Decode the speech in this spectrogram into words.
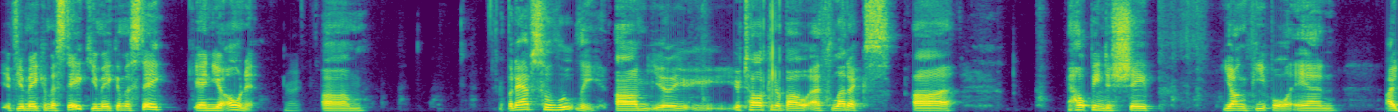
If you make a mistake, you make a mistake and you own it. Right. Um, but absolutely, um, you, you're talking about athletics. Uh, helping to shape young people. And I,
